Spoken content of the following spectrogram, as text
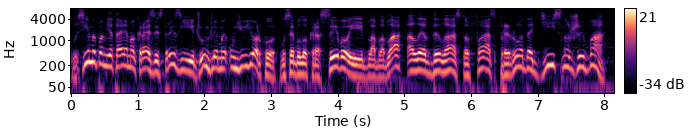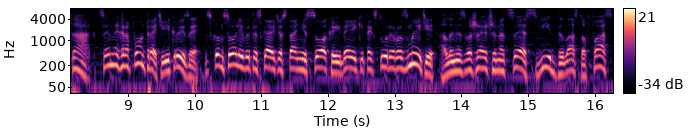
Усі ми пам'ятаємо Crysis 3 з її джунглями у Нью-Йорку. Усе було красиво і бла бла бла. Але в The Last of Us природа дійсно жива. Так, це не графон третьої кризи. З консолі витискають останні соки і деякі текстури розмиті, але незважаючи на це, світ The Last of Us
